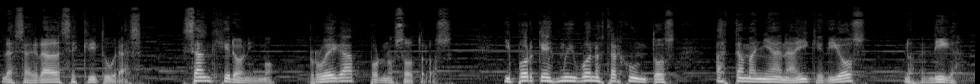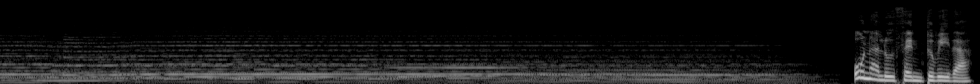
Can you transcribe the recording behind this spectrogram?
las sagradas escrituras. San Jerónimo ruega por nosotros. Y porque es muy bueno estar juntos, hasta mañana y que Dios nos bendiga. Una luz en tu vida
